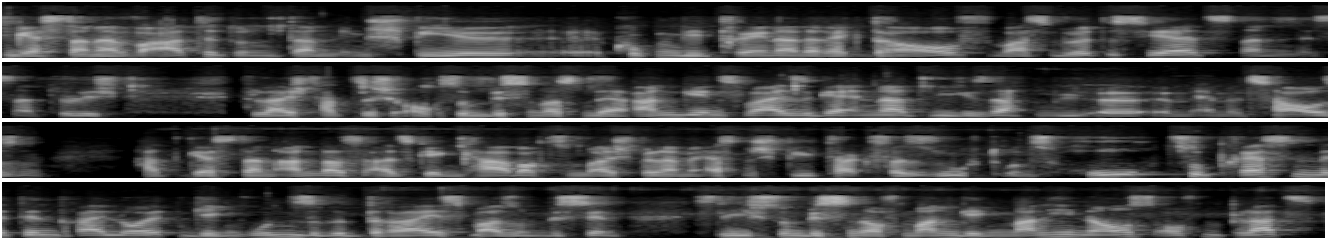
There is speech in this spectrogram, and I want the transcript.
gestern erwartet und dann im Spiel äh, gucken die Trainer direkt drauf, was wird es jetzt? Dann ist natürlich, vielleicht hat sich auch so ein bisschen was in der Herangehensweise geändert. Wie gesagt, äh, im Emmelshausen hat gestern anders als gegen Karbach zum Beispiel am ersten Spieltag versucht, uns hoch zu pressen mit den drei Leuten gegen unsere drei. Es war so ein bisschen, es lief so ein bisschen auf Mann gegen Mann hinaus auf dem Platz.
